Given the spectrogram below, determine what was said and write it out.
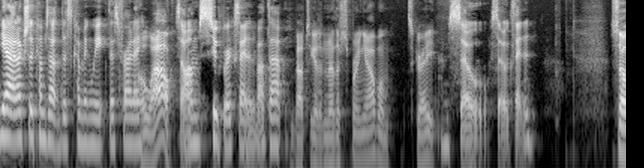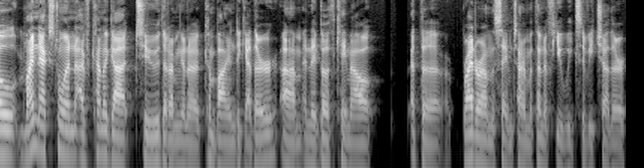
Yeah, it actually comes out this coming week, this Friday. Oh wow! So I'm super excited about that. About to get another spring album. It's great. I'm so so excited. So my next one, I've kind of got two that I'm going to combine together, um, and they both came out at the right around the same time, within a few weeks of each other,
